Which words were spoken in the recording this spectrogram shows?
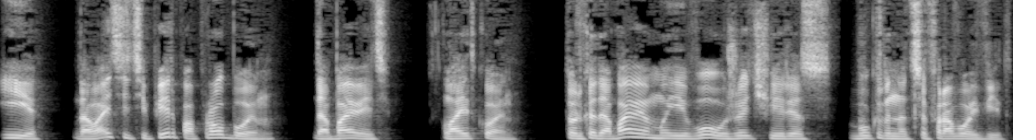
И давайте теперь попробуем добавить Litecoin. Только добавим мы его уже через буквенно-цифровой вид.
